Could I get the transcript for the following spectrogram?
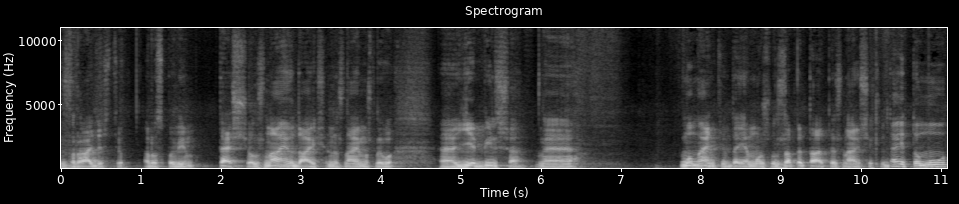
З радістю розповім те, що знаю. Да, якщо не знаю, можливо, е, є більше е, моментів, де я можу запитати знаючих людей. Тому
